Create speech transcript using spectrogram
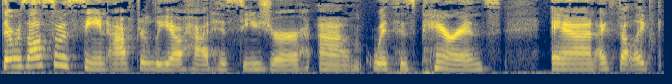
there was also a scene after Leo had his seizure um, with his parents, and I felt like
